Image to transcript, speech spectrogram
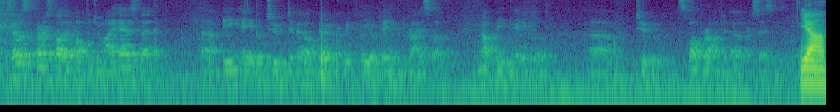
Because that was the first thought that popped into my head, that uh, being able to develop very quickly, you're paying the price of not being able um, to swap around developers as easily. Yeah,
